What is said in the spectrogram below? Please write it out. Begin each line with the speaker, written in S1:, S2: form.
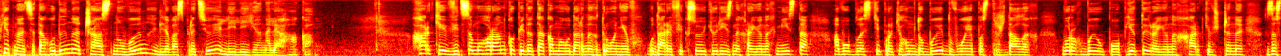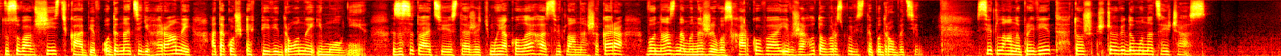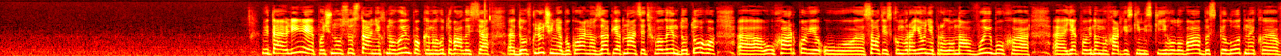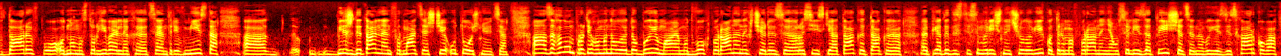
S1: 15 година. Час новин. Для вас працює Лілія Налягака. Харків від самого ранку під атаками ударних дронів. Удари фіксують у різних районах міста. А в області протягом доби двоє постраждалих. Ворог бив по п'яти районах Харківщини. Застосував шість кабів, 11 гераней, а також FPV-дрони і молнії. За ситуацією стежить моя колега Світлана Шакера. Вона з нами наживо з Харкова і вже готова розповісти подробиці. Світлано, привіт. Тож що відомо на цей час?
S2: Вітаю, Лілія. Почну з останніх новин. Поки ми готувалися е, до включення, буквально за 15 хвилин до того е, у Харкові у Салтівському районі пролунав вибух. Е, Як повідомив харківський міський голова, безпілотник вдарив по одному з торгівельних центрів міста. Більш детальна інформація ще уточнюється. А загалом протягом минулої доби маємо двох поранених через російські атаки. Так, е, 57-річний чоловік отримав поранення у селі Затища. Це на виїзді з Харкова.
